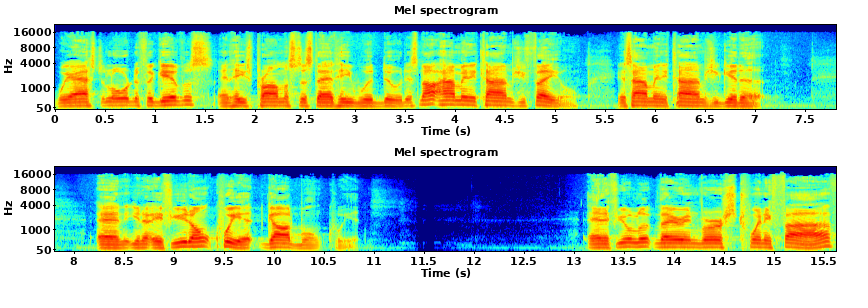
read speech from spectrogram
we ask the Lord to forgive us, and He's promised us that He would do it. It's not how many times you fail, it's how many times you get up. And, you know, if you don't quit, God won't quit. And if you'll look there in verse 25,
